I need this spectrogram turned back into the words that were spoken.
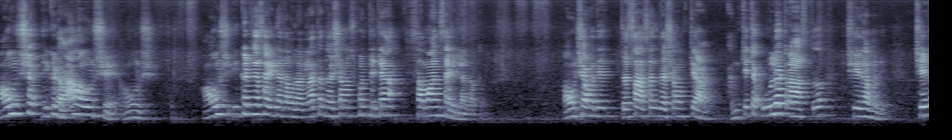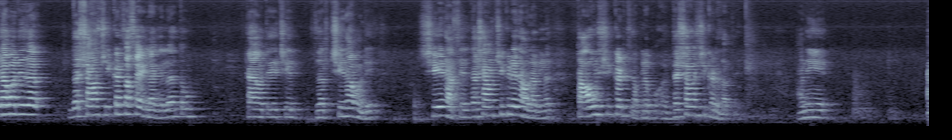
अंश इकडं हा अंश आहे अंश. अंश इकडच्या साईडला जाऊ लागला तर दशांश पण त्याच्या समान साईडला जातो. अंशामध्ये जसा असेल दशांश त्या आणि त्याच्या उलट असतं छेदामध्ये. छेदामध्ये जर दशांश इकडच्या साईडला गेलं तर काय होते छेद जर छेदामध्ये छेद असेल दशांश इकडे जावं लागलं तर अंश इकडे आपलं दशांश इकडे जाते आणि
